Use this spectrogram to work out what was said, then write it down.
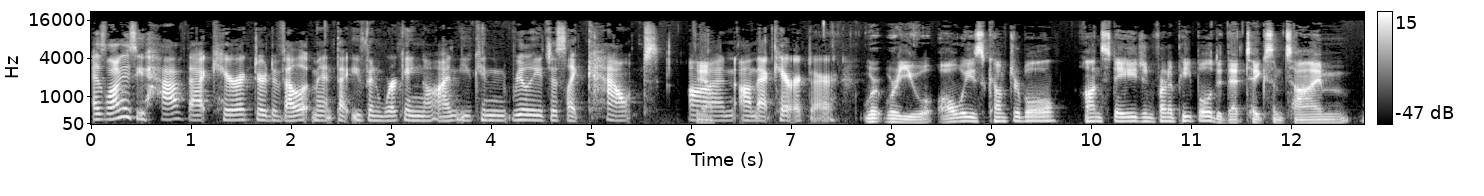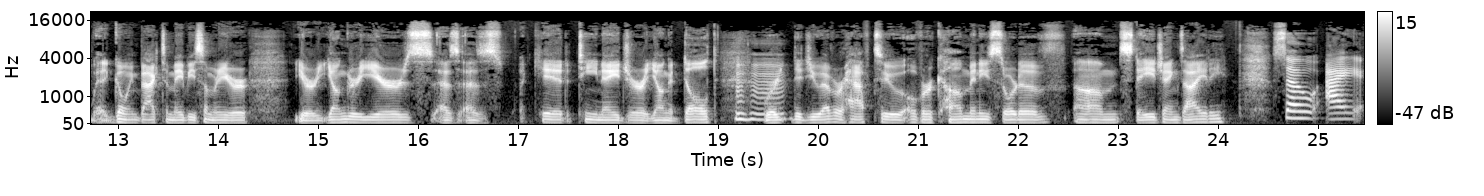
as long as you have that character development that you've been working on, you can really just like count on yeah. on that character. Were, were you always comfortable on stage in front of people? Did that take some time uh, going back to maybe some of your your younger years as as a kid, a teenager, a young adult? Mm-hmm. Where, did you ever have to overcome any sort of um, stage anxiety? So I,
